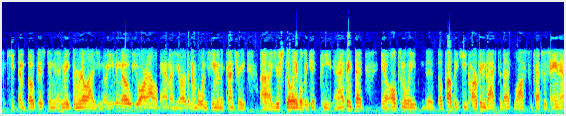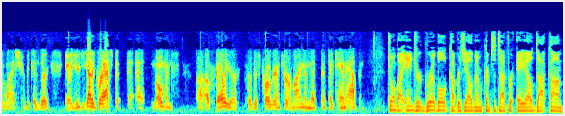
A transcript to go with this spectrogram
to keep them focused and, and make them realize, you know, even though you are Alabama and you are the number one team in the country, uh, you're still able to get beat. And I think that, you know, ultimately the, they'll probably keep harping back to that loss to Texas A&M last year because they're, you know, you, you got to grasp at, at moments a failure for this program to remind them that, that they can happen. Joined by Andrew Gribble, covers the Alabama Crimson Tide for AL.com.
